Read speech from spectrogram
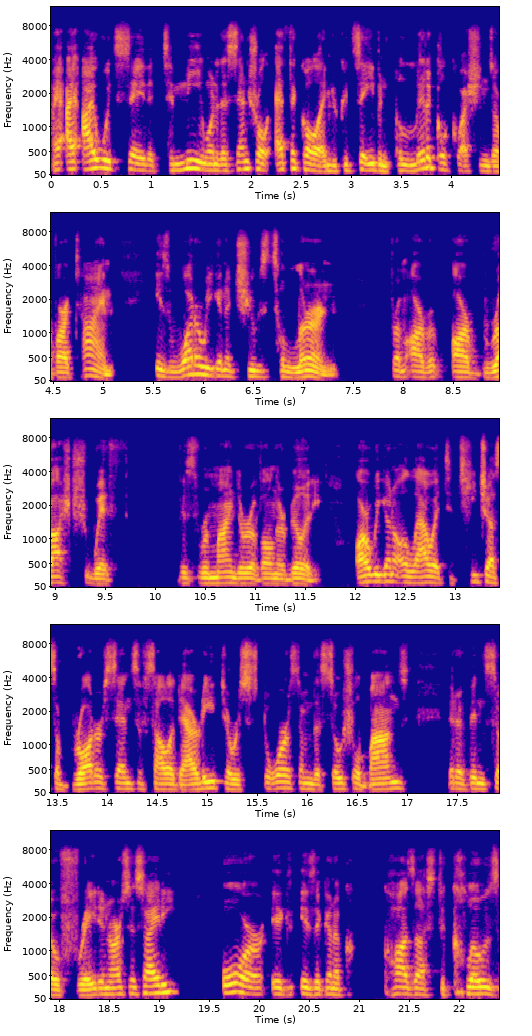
I, I, I, would say that to me, one of the central ethical and you could say even political questions of our time is what are we going to choose to learn from our, our brush with this reminder of vulnerability? Are we going to allow it to teach us a broader sense of solidarity to restore some of the social bonds that have been so frayed in our society? Or is it going to cause us to close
